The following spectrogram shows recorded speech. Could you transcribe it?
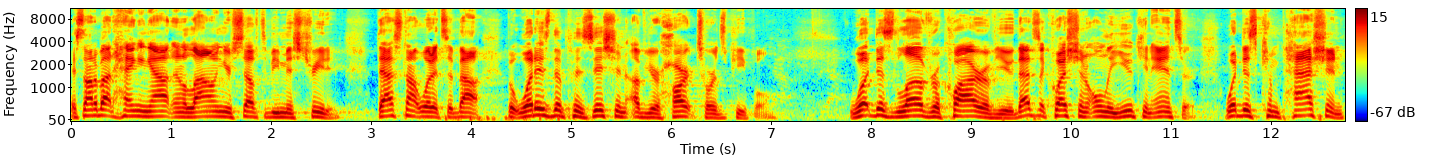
It's not about hanging out and allowing yourself to be mistreated. That's not what it's about. But what is the position of your heart towards people? What does love require of you? That's a question only you can answer. What does compassion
